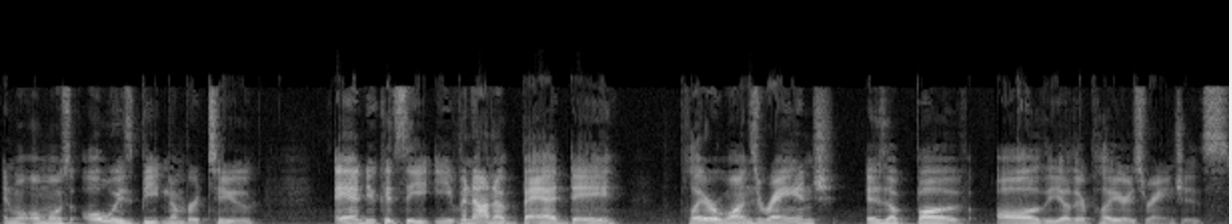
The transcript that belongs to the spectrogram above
and will almost always beat number two. And you can see, even on a bad day, player one's range is above all the other players' ranges.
